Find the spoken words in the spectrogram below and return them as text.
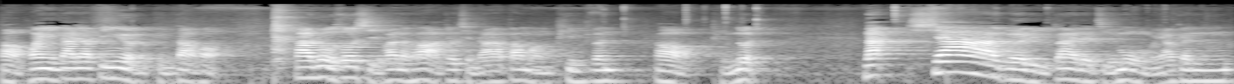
好、欢迎大家订阅我的频道哈，大、家如果说喜欢的话，就请大家帮忙评分啊、哦，评论。那下个礼拜的节目，我们要跟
